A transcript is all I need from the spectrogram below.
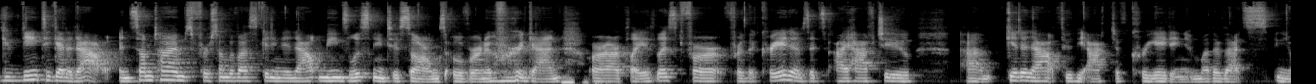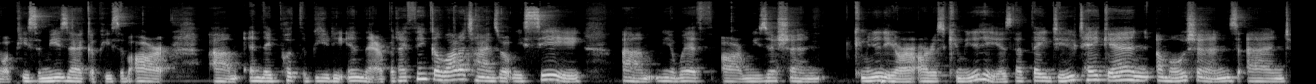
you need to get it out. And sometimes for some of us, getting it out means listening to songs over and over again or our playlist. For, for the creatives, it's I have to um, get it out through the act of creating. And whether that's, you know, a piece of music, a piece of art, um, and they put the beauty in there. But I think a lot of times what we see, um, you know, with our musician community or our artist community is that they do take in emotions and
